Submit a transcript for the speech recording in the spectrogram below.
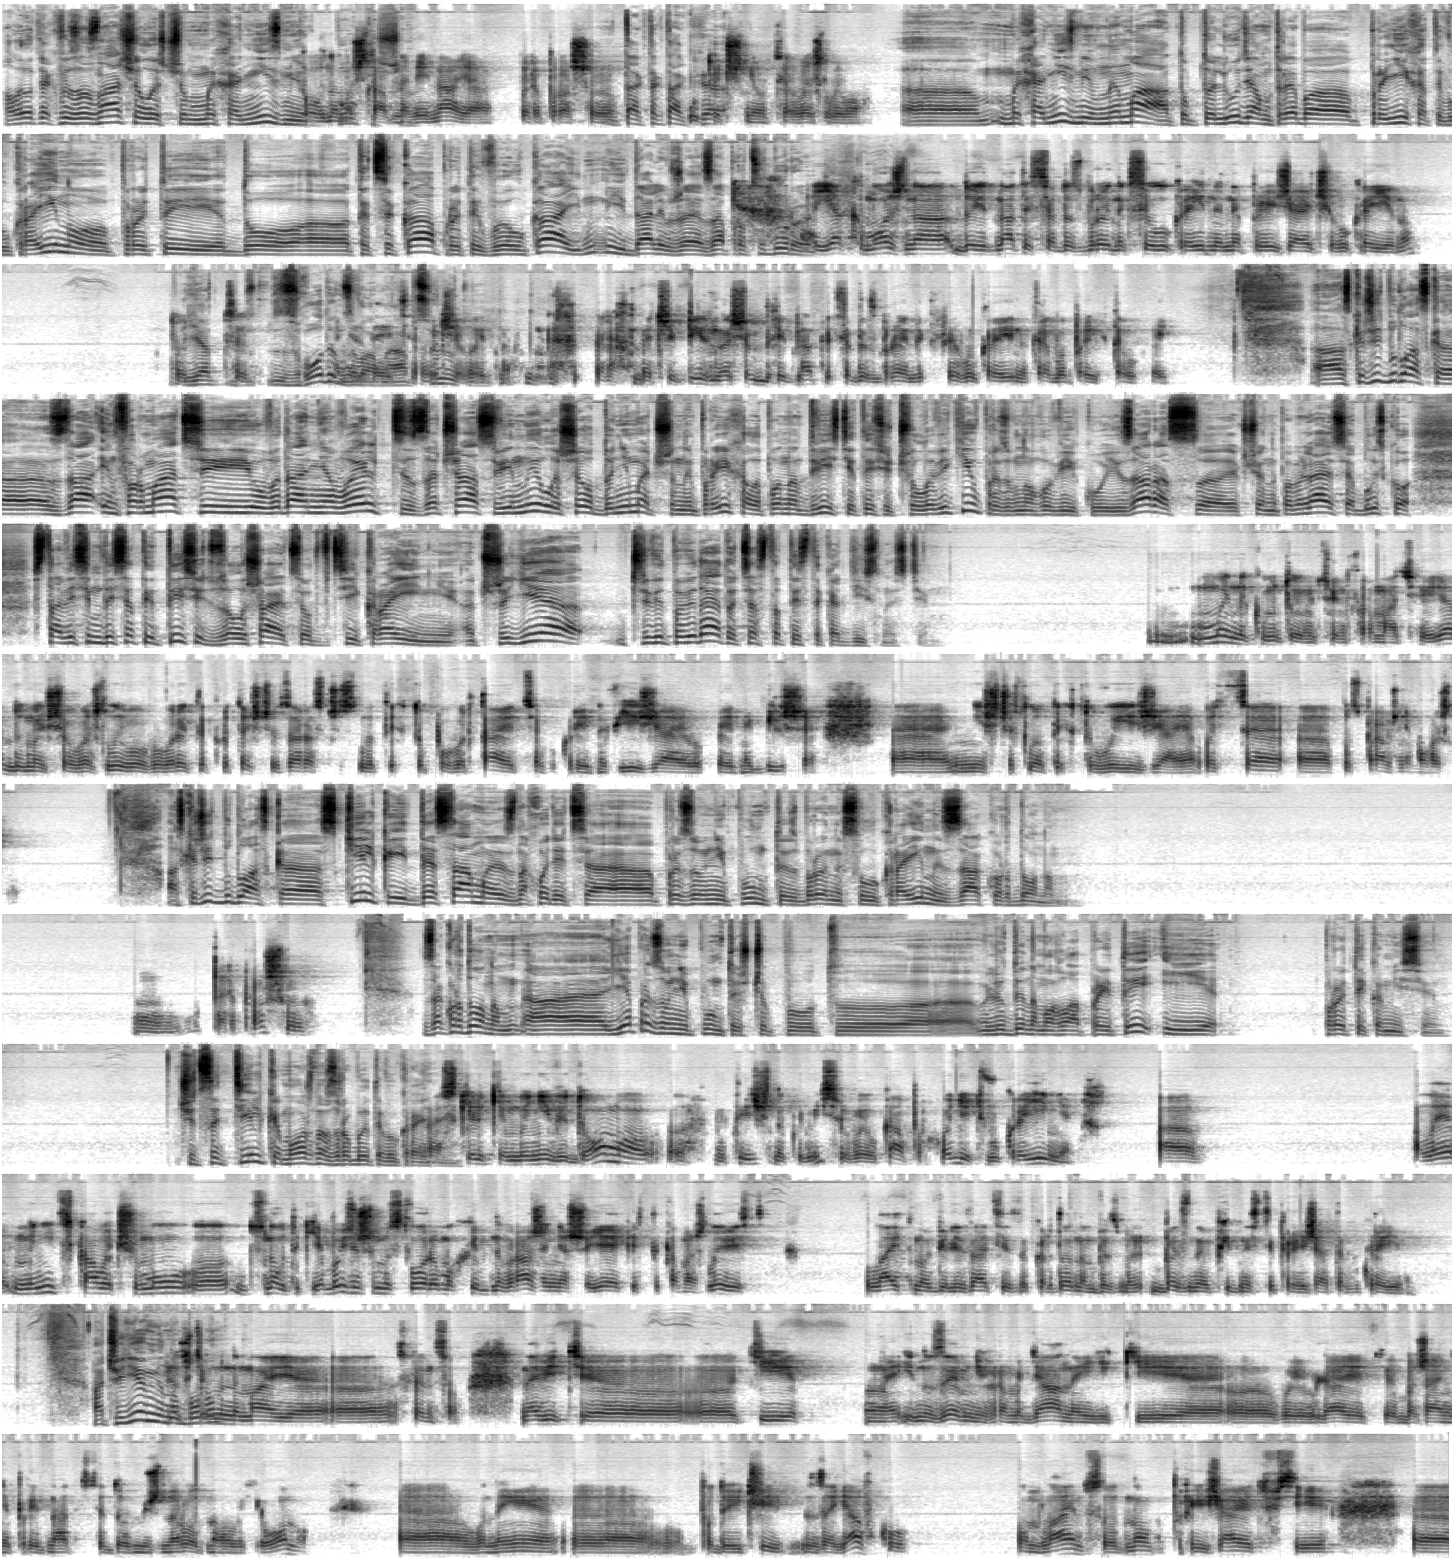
Але от як ви зазначили, що механізмів поки Повномасштабна що- війна. Я перепрошую, так, так, так. уточню це важливо. Е, Механізмів нема. Тобто людям треба приїхати в Україну, пройти до е, ТЦК, пройти ВЛК і, і далі вже за процедурою. А як можна доєднатися до збройних сил України, не приїжджаючи в Україну? Тут Я це, згоден з вами, здається, абсолютно. очевидно. Рано чи пізно, щоб доєднатися до збройних сил України, треба приїхати в Україну. Скажіть, будь ласка, за інформацією видання Вельт, за час війни лише от до Німеччини приїхали понад 200 тисяч чоловіків призовного віку. І зараз, е, якщо не помиляюся, близько 180 тисяч залишаються от в цій країні. Чи є чи відповідає то ця статистика дійсності? Ми не коментуємо цю інформацію. Я думаю, що важливо говорити про те, що зараз число тих, хто повертається в Україну, в'їжджає в Україну більше е, ніж число тих, хто виїжджає. Ось це е, по справжньому важливо. А скажіть, будь ласка, скільки і де саме знаходяться е, призовні пункти збройних сил України за кордоном? Перепрошую. За кордоном є призовні пункти, щоб от, людина могла прийти і пройти комісію? Чи це тільки можна зробити в Україні? Наскільки мені відомо, е, медичну комісію ВЛК проходять в Україні. Але мені цікаво, чому знову таки я боюся, що ми створимо хибне враження, що є якась така можливість лайт мобілізації за кордоном без без необхідності приїжджати в Україну. А чи є в Ну, в цьому немає е, сенсу. Навіть е, е, ті е, іноземні громадяни, які е, виявляють бажання приєднатися до міжнародного легіону, е, вони, е, подаючи заявку онлайн, все одно приїжджають всі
